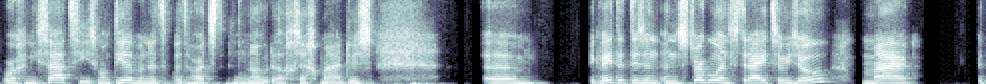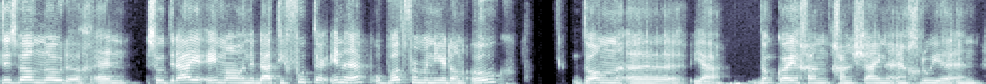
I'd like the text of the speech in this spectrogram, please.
organisaties, want die hebben het het hardst nodig, zeg maar. Dus ik weet, het is een, een struggle en strijd sowieso, maar het is wel nodig. En zodra je eenmaal inderdaad die voet erin hebt, op wat voor manier dan ook, dan, uh, ja, dan kan je gaan, gaan shinen en groeien en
